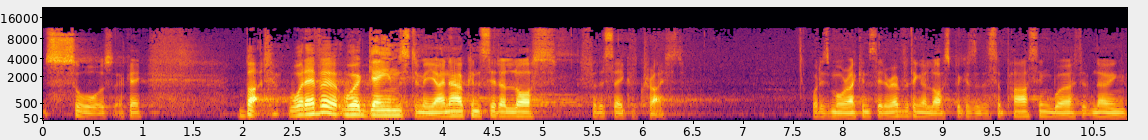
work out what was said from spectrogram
soars, okay? But whatever were gains to me, I now consider loss for the sake of Christ. What is more, I consider everything a loss because of the surpassing worth of knowing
